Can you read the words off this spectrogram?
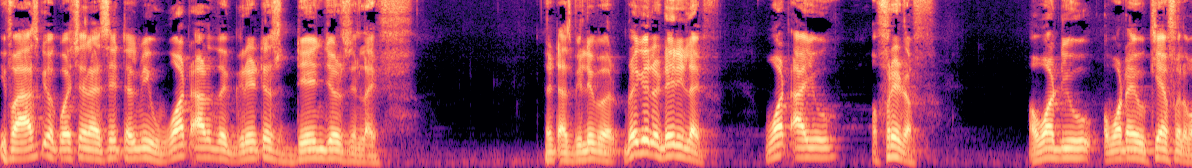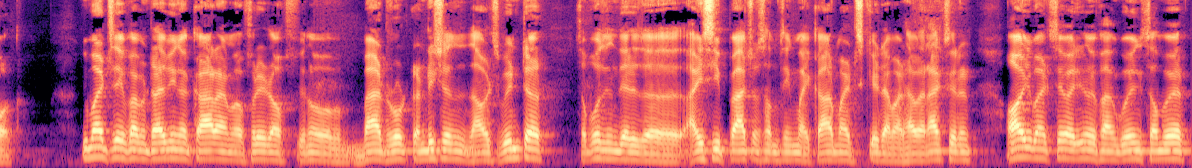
if I ask you a question, I say, tell me what are the greatest dangers in life? That as believer, regular daily life, what are you afraid of? Or what you, what are you careful about? You might say, if I'm driving a car, I'm afraid of, you know, bad road conditions. Now it's winter. Supposing there is a icy patch or something, my car might skid, I might have an accident. Or you might say, well, you know, if I'm going somewhere,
